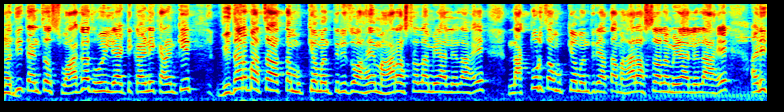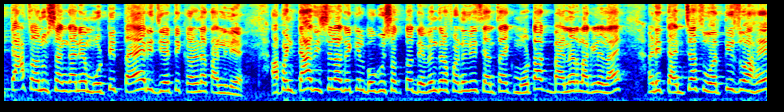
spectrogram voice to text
कधी त्यांचं स्वागत होईल या ठिकाणी. कारण की विदर्भाचा आता मुख्यमंत्री जो आहे महाराष्ट्राला मिळालेला आहे. नागपूरचा मुख्यमंत्री आता महाराष्ट्राला मिळालेला आहे. आणि त्याच अनुषंगाने मोठी तयारी जी आहे ती करण्यात आलेली आहे. आपण त्या दिशेला देखील बघू शकतो देवेंद्र फडणवीस यांचा एक मोठा बॅनर लागलेला आहे. आणि त्यांच्याच वरती जो आहे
